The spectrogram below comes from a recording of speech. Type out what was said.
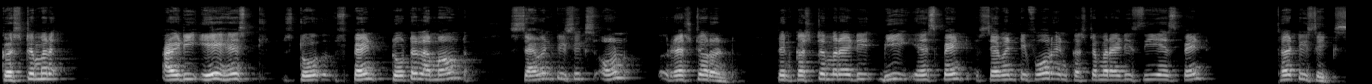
customer id a has spent total amount 76 on restaurant. Then customer id b has spent 74 and customer id c has spent 36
